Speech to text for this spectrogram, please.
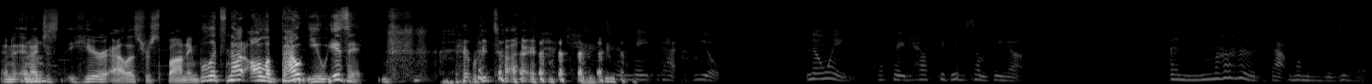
and and I Mhm. just hear Alice responding, "Well, it's not all about you, is it?" Every time. to make that deal, knowing that they'd have to give something up, and murdered that woman to do it.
